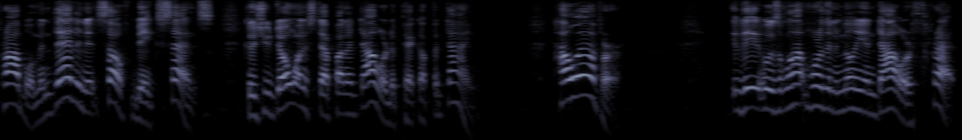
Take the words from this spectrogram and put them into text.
problem. And that in itself makes sense because you don't want to step on a dollar to pick up a dime. However, it was a lot more than a million dollar threat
